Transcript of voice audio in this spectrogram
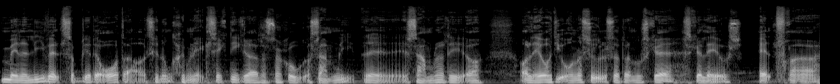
men alligevel så bliver det overdraget til nogle kriminalteknikere, der så går ud og samler, øh, samler det og, og laver de undersøgelser, der nu skal, skal laves. Alt fra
